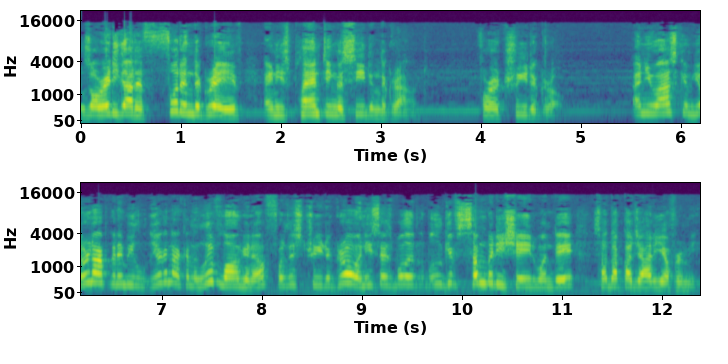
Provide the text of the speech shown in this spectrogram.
who's already got a foot in the grave and he's planting a seed in the ground for a tree to grow. And you ask him, you're not going to be, you're not going to live long enough for this tree to grow. And he says, well, it will give somebody shade one day, sadaqah jariyah for me.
